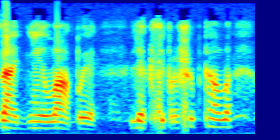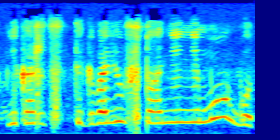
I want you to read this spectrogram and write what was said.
задние лапы. Лекси прошептала, «Мне кажется, ты говорил, что они не могут...»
